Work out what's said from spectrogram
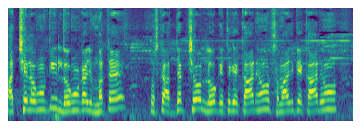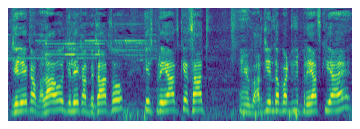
अच्छे लोगों की, लोगों का जो मत है, उसका अध्यक्ष हो, लोक हित के कार्य हों, समाज के कार्य हों, ज़िले का भला हो, ज़िले का विकास हो, इस प्रयास के साथ भारतीय जनता पार्टी ने प्रयास किया है,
